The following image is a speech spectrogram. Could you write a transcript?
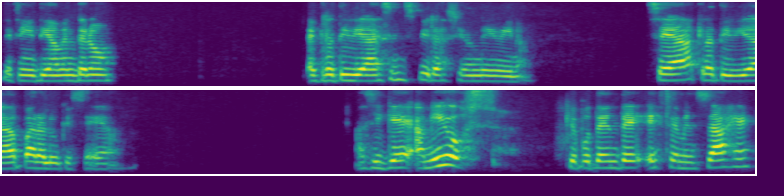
Definitivamente no. La creatividad es inspiración divina. Sea creatividad para lo que sea. Así que, amigos, qué potente este mensaje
